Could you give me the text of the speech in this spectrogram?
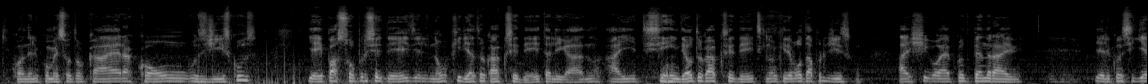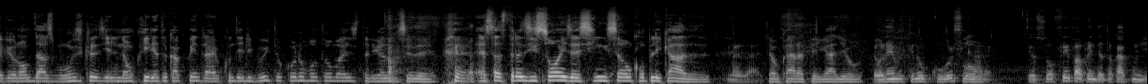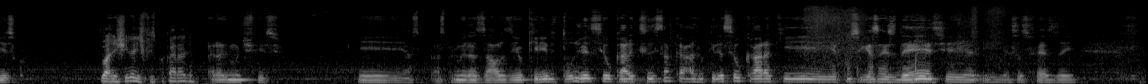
Que quando ele começou a tocar era com os discos. E aí passou pros CDs e ele não queria tocar com CD, tá ligado? Aí se rendeu a tocar com CD, disse que não queria voltar pro disco. Aí chegou a época do pendrive. E ele conseguia ver o nome das músicas e ele não queria tocar com pendrive. Quando ele viu e tocou, não voltou mais, tá ligado? CD. Essas transições, assim, são complicadas. Verdade. Se é o cara pegar ali o. Eu lembro que no curso, cara, eu sofri pra aprender a tocar com disco. Imagina, é difícil pra caralho. Era muito difícil. E as, as primeiras aulas, e eu queria de todo jeito ser o cara que se destacasse. Eu queria ser o cara que ia conseguir essa residência e, e essas festas aí.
